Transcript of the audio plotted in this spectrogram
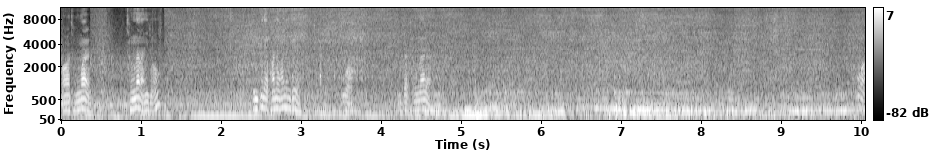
아, 정말 장난 아니죠? 인기가 가능하는데, 와, 진짜 장난이 아닙니다. 와.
